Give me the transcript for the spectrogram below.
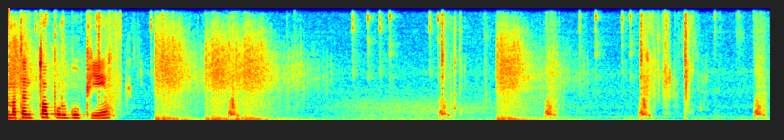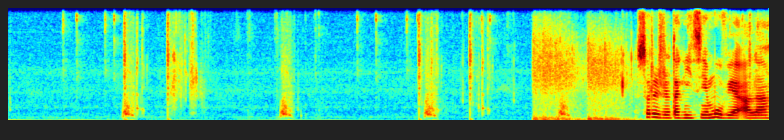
Ma ten topór głupi. Sorry, że tak nic nie mówię, ale...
